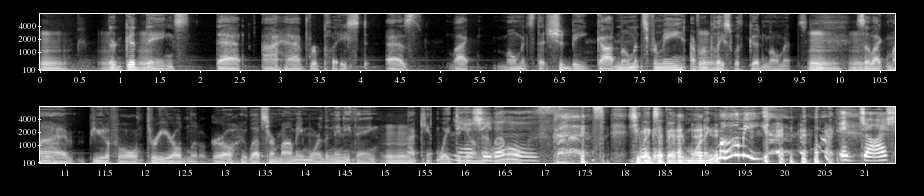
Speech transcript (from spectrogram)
Mm, They're good mm, mm. things that I have replaced as like moments that should be God moments for me. I've replaced with good moments. So like my beautiful three year old little girl who loves her mommy more than anything. Mm-hmm. I can't wait to Yeah, get on she that level. does. It's- she wakes up every morning, mommy. if Josh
